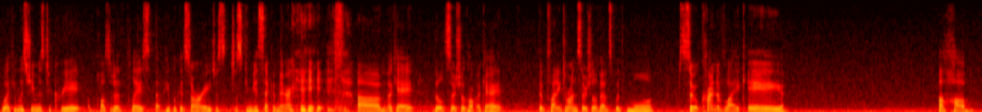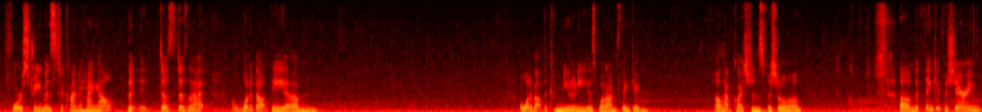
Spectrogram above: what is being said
working with streamers to create a positive place that people can. Sorry, just just give me a second there. um, okay, build social. Com- okay, they're planning to run social events with more. So kind of like a a hub for streamers to kind of hang out. But does does that? What about the um? What about the community? Is what I'm thinking. I'll have questions for sure. Um, but thank you for sharing.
